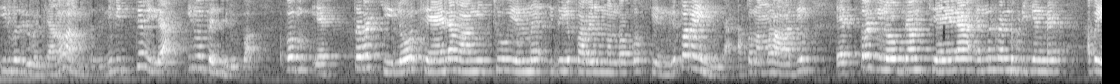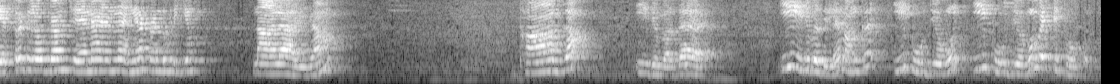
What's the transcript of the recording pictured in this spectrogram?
ഇരുപത് രൂപയ്ക്കാണ് വാങ്ങിച്ചത്. ഇനി വിറ്റ വില ഇരുപത്തഞ്ച് രൂപ. അപ്പം എത്ര കിലോ ചേന വാങ്ങിച്ചു എന്ന് ഇതിൽ പറയുന്നുണ്ടോ? ക്വസ്റ്റ്യനിൽ പറയുന്നില്ല. അപ്പൊ നമ്മൾ ആദ്യം എത്ര കിലോഗ്രാം ചേന എന്ന് കണ്ടുപിടിക്കണ്ടേ? അപ്പൊ എത്ര കിലോഗ്രാം ചേന എന്ന് എങ്ങനെ കണ്ടുപിടിക്കും? നാലായിരം ഭാഗം ഇരുപത്. ഈ ഇരുപതിൽ നമുക്ക് ഈ പൂജ്യവും ഈ പൂജ്യവും വെട്ടിപ്പോകും.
